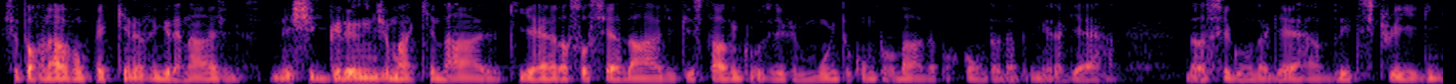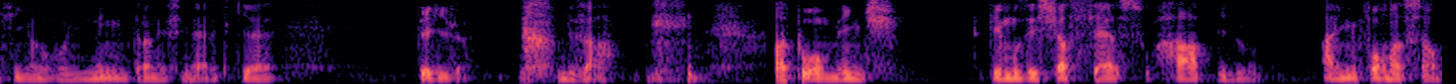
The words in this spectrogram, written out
se tornavam pequenas engrenagens neste grande maquinário que era a sociedade, que estava inclusive muito conturbada por conta da Primeira Guerra, da Segunda Guerra, Blitzkrieg, enfim, eu não vou nem entrar nesse mérito que é terrível, bizarro. Atualmente, temos este acesso rápido a informação.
